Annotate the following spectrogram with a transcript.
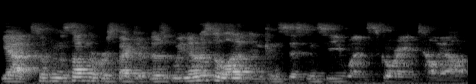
Yeah, so from the software perspective, there's, we noticed a lot of inconsistency when scoring teleop.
